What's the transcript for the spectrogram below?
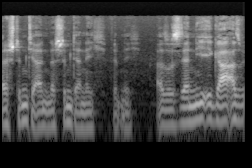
Weil das stimmt ja, das stimmt ja nicht, finde ich. Also es ist ja nie egal, also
